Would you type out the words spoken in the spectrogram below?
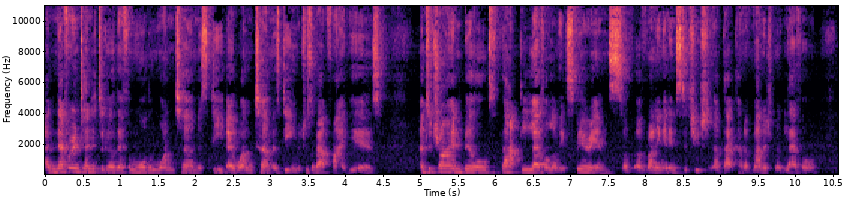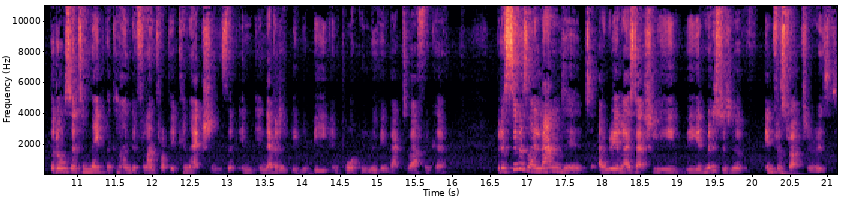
I never intended to go there for more than one term as, de- uh, one term as dean, which was about five years. And to try and build that level of experience of, of running an institution at that kind of management level but also to make the kind of philanthropic connections that in, inevitably would be important moving back to Africa. But as soon as I landed, I realized actually the administrative infrastructure is,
